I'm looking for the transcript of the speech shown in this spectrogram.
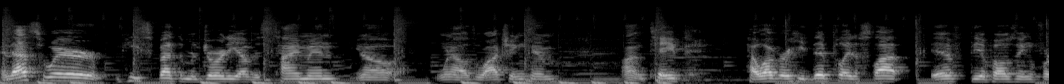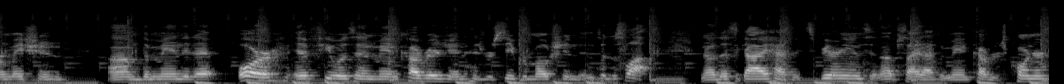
and that's where he spent the majority of his time in. You know, when I was watching him on tape. However, he did play the slot if the opposing formation um, demanded it, or if he was in man coverage and his receiver motioned into the slot. Now, this guy has experience and upside as a man coverage corner.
